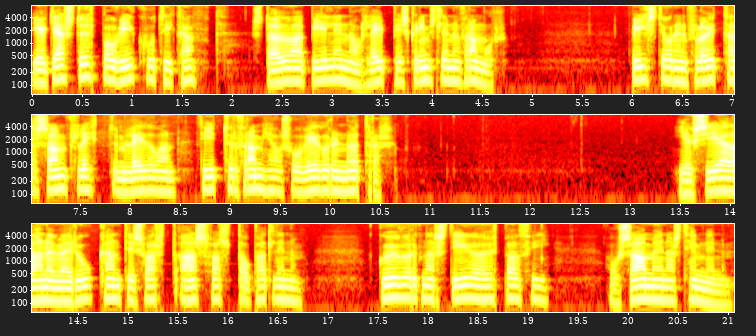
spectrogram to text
Ég gefst upp á vík út í kant, stöðva bílinn og hleypi skrýmslinu fram úr. Bílstjórin flautar samfleitt um leiðugan þýtur framhjá svo vegurinn nötrar. Ég sé að hann er með rjúkandi svart asfalt á pallinum, gufurnar stíga upp á því og sameinast himninum.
